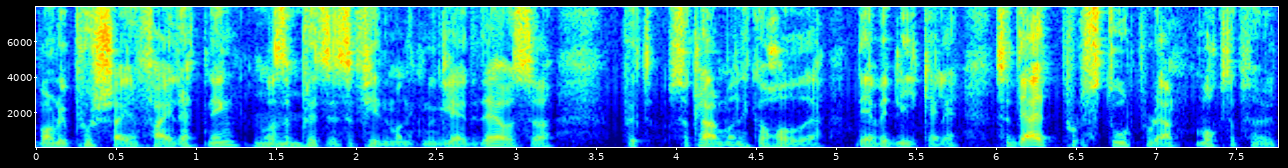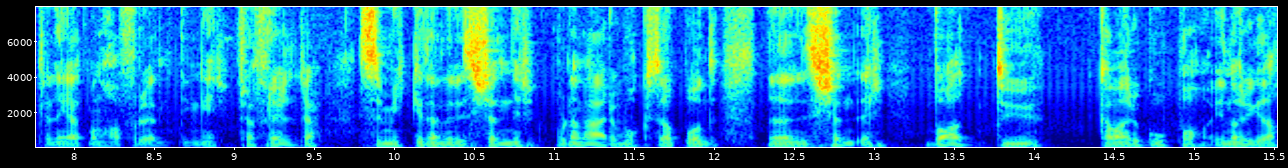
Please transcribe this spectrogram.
man blir pusha i en feil retning, og så plutselig så finner man ikke noe glede i det. og så, så klarer man ikke å holde det ved like heller. Så det er et stort problem å vokse opp som utlending, at man har forventninger fra foreldre som ikke nødvendigvis skjønner hvordan det er å vokse opp, og nødvendigvis skjønner hva du kan være god på i Norge. da.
